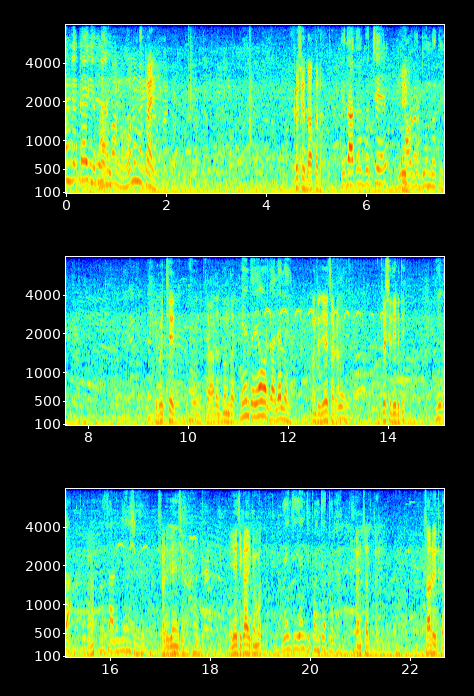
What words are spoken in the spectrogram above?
हो ना मग काय? कसे दाताला? हे दाताल बच्चे हे. हे. दोन दाते. हे बच्चे आहेत. ते आदत दोन यांचं यावर झालेलं आहे. कोणतं? द्यायचा का? कसे दिले ते? हे का? हां? हे याची काय किंमत? यांची यांची पंच्याहत्तर सांगा. पंच्याहत्तर. चालू आहेत का?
